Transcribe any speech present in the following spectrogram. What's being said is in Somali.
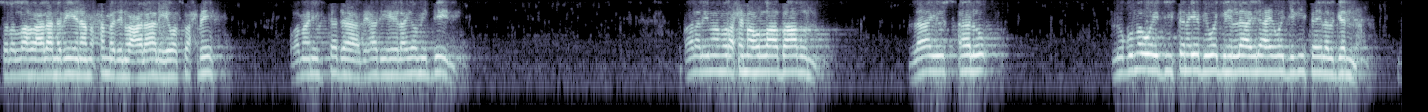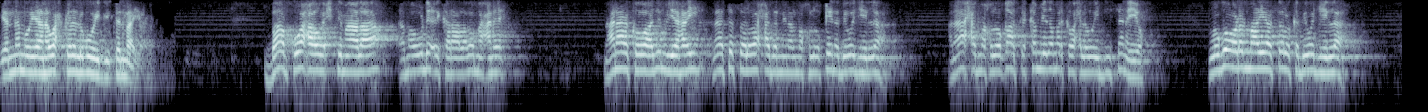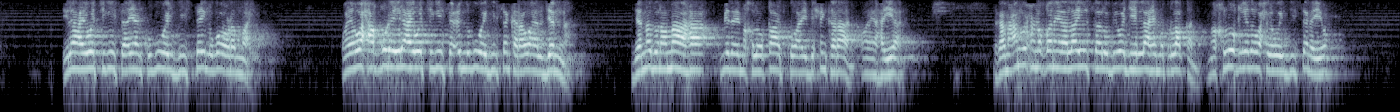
وصلى الله على نبينا محمد وعلى آله وصحبه ومن اهتدى بهديه إلى يوم الدين قال الإمام رحمه الله باب لا يسأل laguma weydiisanayo biwajhi illah ilaahay wejigiisa ila aljanna janno mooyaane wax kale lagu weydiisan maayo baabku waxa uu ixtimaalaa ama uu dhici karaa laba macne macnaha koowaad inuu yahay laa tas'alu axada min almakhluuqiina biwajhi illah manaa axad makhluuqaadka kamida marka wax la weydiisanayo lagu odhan maayo asaluka biwajhi illah ilaahay wejigiisa ayaan kugu weydiistay lagu odhan maayo waayo waxaa qura ilaahay wejigiisa cid lagu weydiisan karaa waa aljanna jannaduna ma aha mid ay makhluuqaadku ay bixin karaan oo ay hayaan marka macnuhu wuxuu noqonayaa laa yus'alu biwajhi illahi muطlaqan makhluuq iyadoo wax la weydiisanayo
